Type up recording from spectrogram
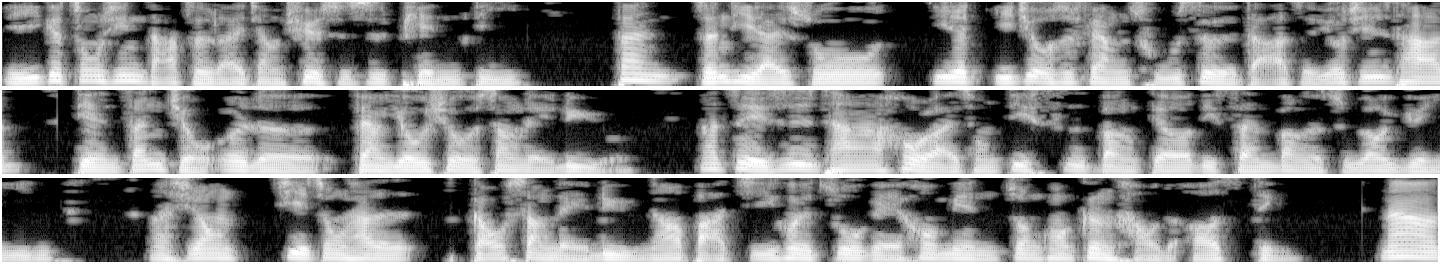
以一个中心打者来讲，确实是偏低。但整体来说，依依旧是非常出色的打者，尤其是他点三九二的非常优秀的上垒率喔。那这也是他后来从第四棒掉到第三棒的主要原因。啊，希望借重他的高上垒率，然后把机会做给后面状况更好的 Austin。那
